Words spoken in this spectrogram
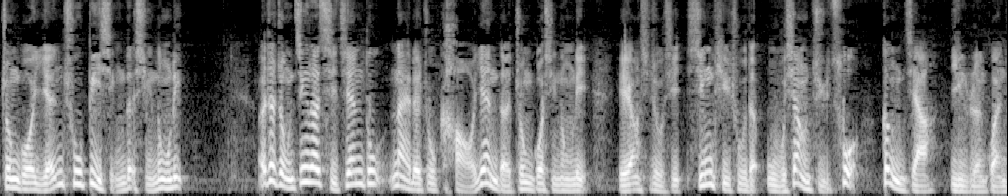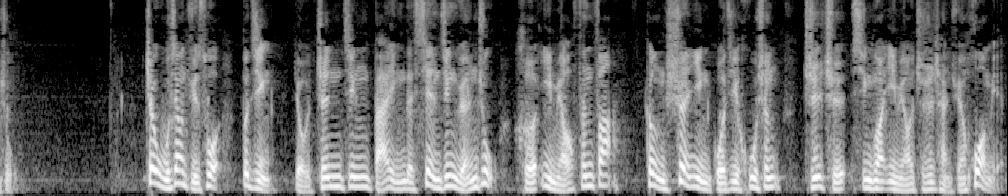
中国言出必行的行动力。而这种经得起监督、耐得住考验的中国行动力，也让习主席新提出的五项举措更加引人关注。这五项举措不仅有真金白银的现金援助和疫苗分发。更顺应国际呼声，支持新冠疫苗知识产权豁免，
